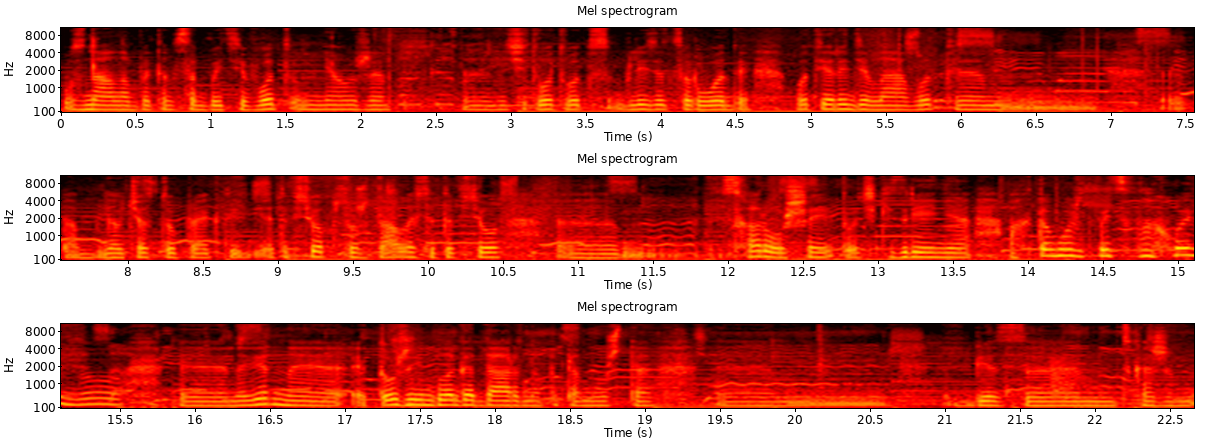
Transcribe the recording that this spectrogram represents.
узнала об этом событии, вот у меня уже, э, значит, вот-вот близятся роды, вот я родила, вот эм, э, там, я участвую в проекте. Это все обсуждалось, это все с хорошей точки зрения. А кто может быть плохой? Ну, э, наверное, э, тоже им благодарна, потому что эм, без, эм, скажем,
